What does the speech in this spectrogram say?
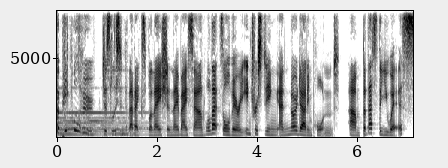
For people who just listen to that explanation, they may sound, well, that's all very interesting and no doubt important, um, but that's the US.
